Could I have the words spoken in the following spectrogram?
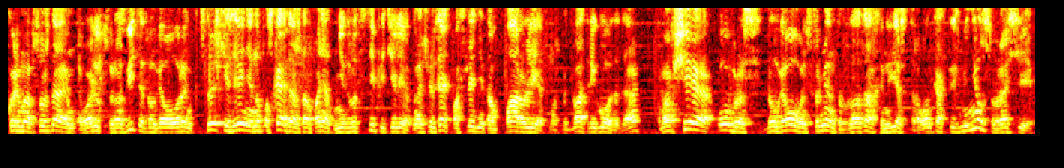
Коль мы обсуждаем эволюцию развития долгового рынка, с точки зрения, ну, пускай даже там, понятно, не 25 лет, но если взять последние там пару лет, может быть, 2-3 года, да, Вообще образ долгового инструмента в глазах инвестора, он как-то изменился в России?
